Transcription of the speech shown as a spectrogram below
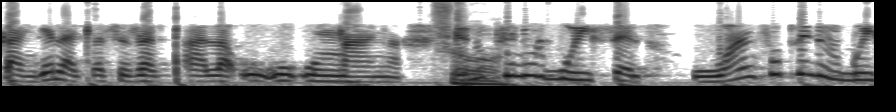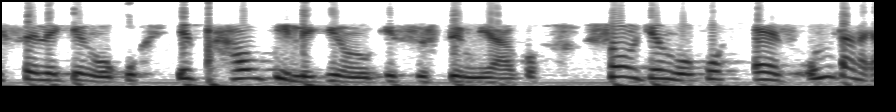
kangela xesha saqala u- u- uncanca. Sure. then uphinde ulibuyisele. Once uphinde ulibuyisele ke ngoku iqhawukile ke ngoku isystem yakho. So ke ngoku as umntana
